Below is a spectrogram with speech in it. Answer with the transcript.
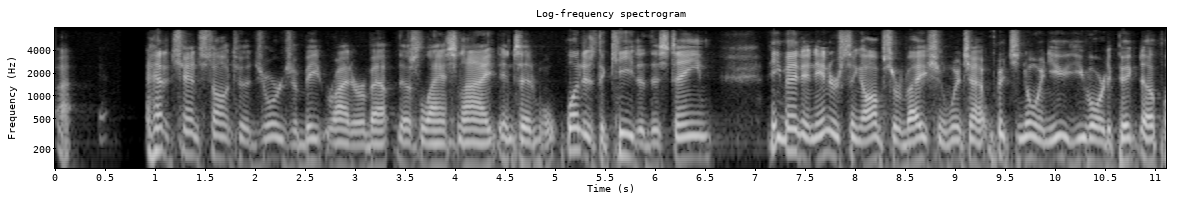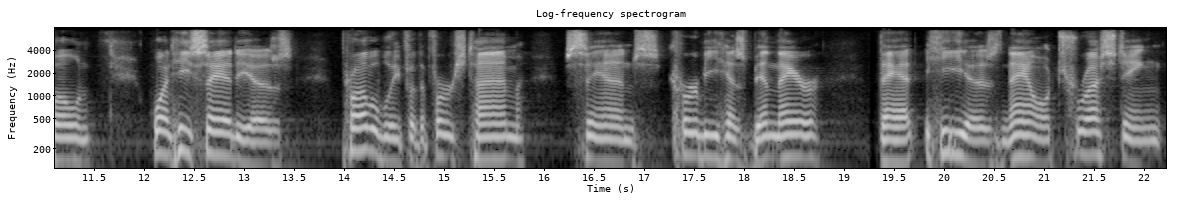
I had a chance to talk to a Georgia beat writer about this last night and said, well, "What is the key to this team?" He made an interesting observation, which I, which knowing you, you've already picked up on. What he said is probably for the first time since Kirby has been there, that he is now trusting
